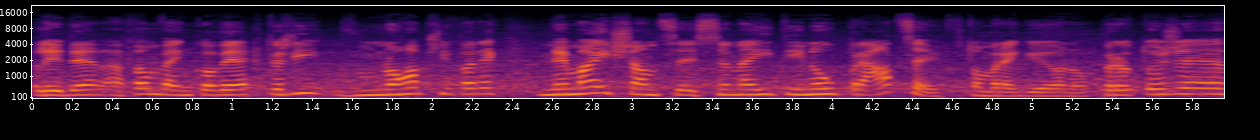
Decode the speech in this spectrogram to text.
lidé na tom venkově, kteří v mnoha případech nemají šanci si najít jinou práci v tom regionu, protože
